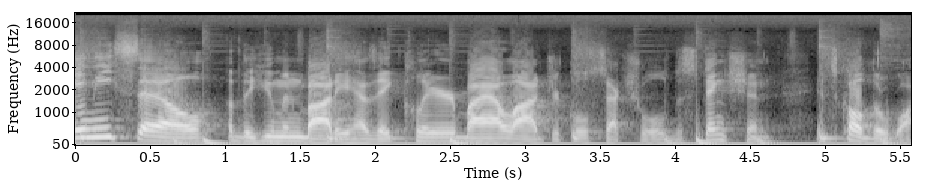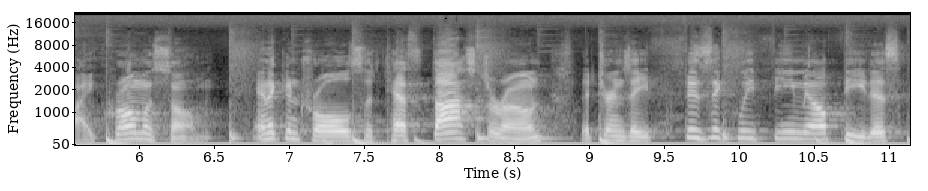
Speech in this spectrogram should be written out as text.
Any cell of the human body has a clear biological sexual distinction. It's called the Y chromosome, and it controls the testosterone that turns a physically female fetus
